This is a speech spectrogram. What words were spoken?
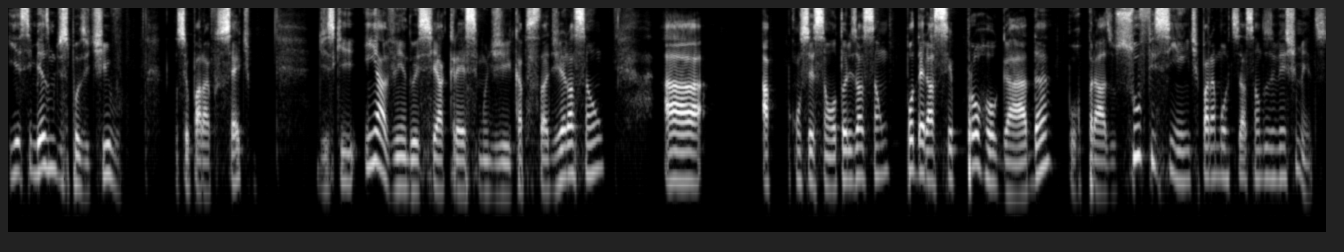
E esse mesmo dispositivo, no seu parágrafo 7 diz que, em havendo esse acréscimo de capacidade de geração, a, a concessão autorização poderá ser prorrogada por prazo suficiente para amortização dos investimentos.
